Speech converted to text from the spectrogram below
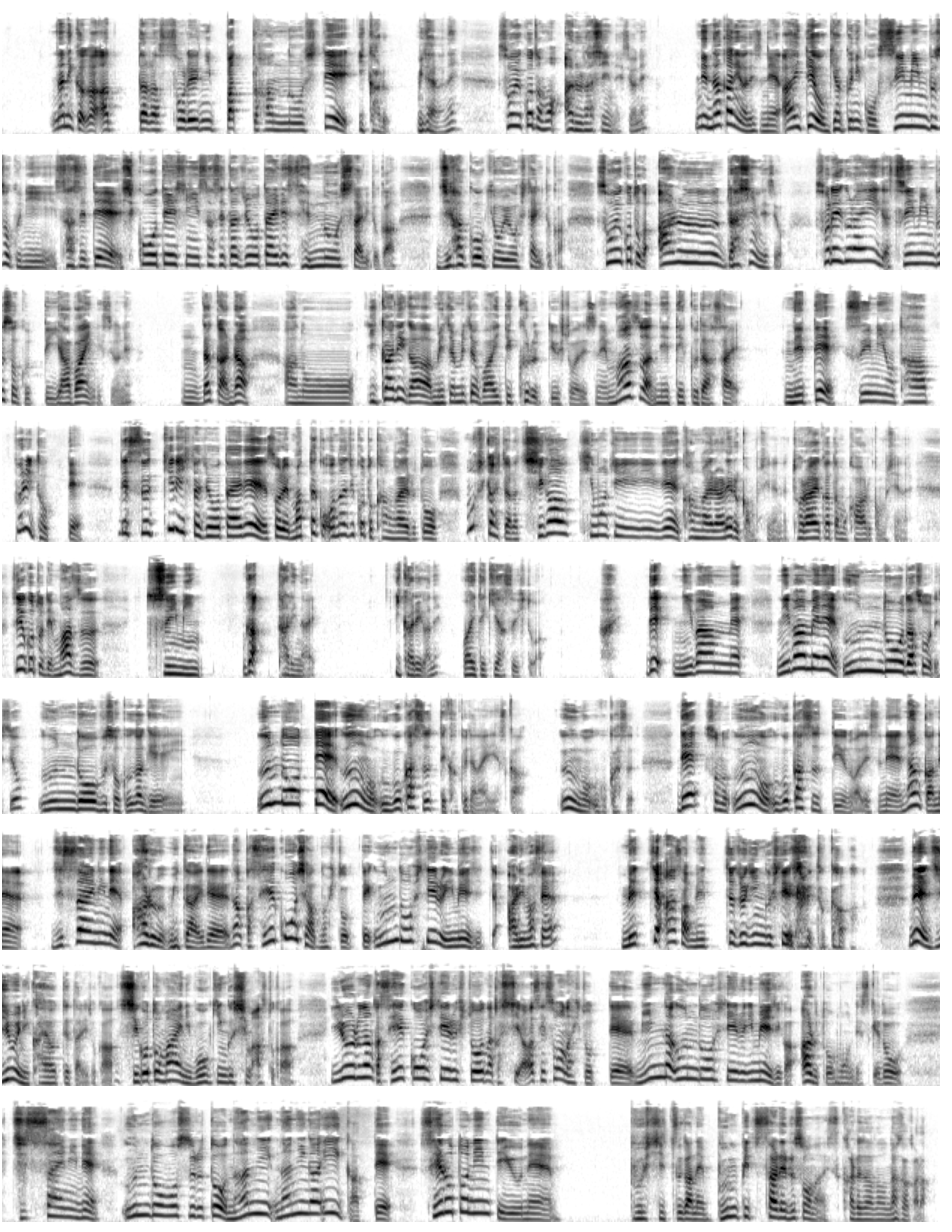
う、何かがあったら、それにバッと反応して怒る。みたいなね。そういうこともあるらしいんですよね。で、中にはですね、相手を逆にこう、睡眠不足にさせて、思考停止にさせた状態で洗脳したりとか、自白を強要したりとか、そういうことがあるらしいんですよ。それぐらい睡眠不足ってやばいんですよね。うん、だから、あのー怒りがめちゃめちゃ湧いてくるっていう人はですね、まずは寝てください。寝て、睡眠をたっぷりとって、で、すっきりした状態で、それ全く同じこと考えると、もしかしたら違う気持ちで考えられるかもしれない。捉え方も変わるかもしれない。ということで、まず、睡眠が足りない。怒りがね、湧いてきやすい人は。はい。で、2番目。2番目ね、運動だそうですよ。運動不足が原因。運動って運を動かすって書くじゃないですか。運を動かす。で、その運を動かすっていうのはですね、なんかね、実際にね、あるみたいで、なんか成功者の人って運動しているイメージってありません？めっちゃ朝めっちゃジョギングしてたりとか、ね、ジムに通ってたりとか、仕事前にウォーキングしますとか、いろいろなんか成功している人、なんか幸せそうな人ってみんな運動しているイメージがあると思うんですけど、実際にね、運動をすると何、何がいいかって、セロトニンっていうね、物質がね、分泌されるそうなんです。体の中から。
